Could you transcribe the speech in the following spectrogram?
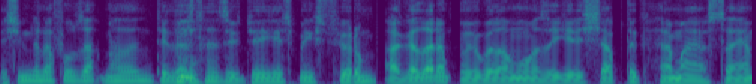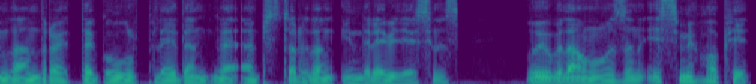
E şimdi lafı uzatmadan dilerseniz videoya geçmek istiyorum. Agalarım uygulamamıza giriş yaptık. Hem iOS'ta hem de Android'de Google Play'den ve App Store'dan indirebilirsiniz. Uygulamamızın ismi Hopi.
